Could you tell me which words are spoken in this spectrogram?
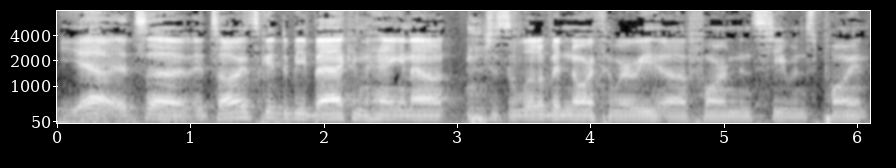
Yeah, it's uh, it's always good to be back and hanging out just a little bit north of where we uh, formed in Stevens Point.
